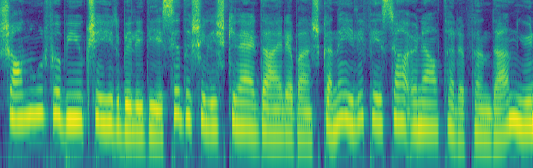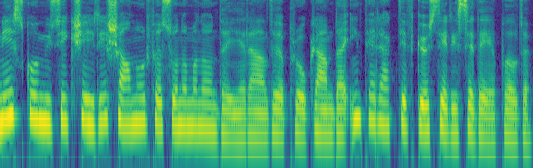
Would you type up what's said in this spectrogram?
Şanlıurfa Büyükşehir Belediyesi Dış İlişkiler Daire Başkanı Elif Esra Önal tarafından UNESCO Müzik Şehri Şanlıurfa sunumunun da yer aldığı programda interaktif gösterisi de yapıldı.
